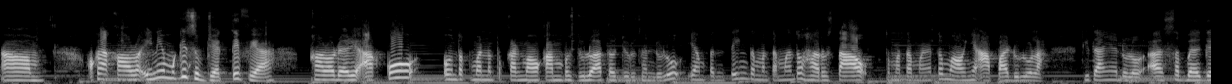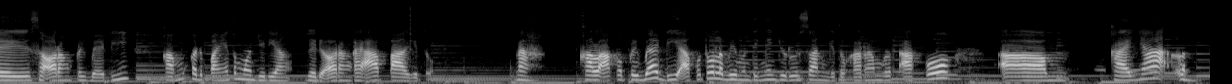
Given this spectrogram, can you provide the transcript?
Um, Oke, okay, kalau ini mungkin subjektif ya. Kalau dari aku untuk menentukan mau kampus dulu atau jurusan dulu, yang penting teman-teman tuh harus tahu teman-teman itu maunya apa dulu lah. Ditanya dulu uh, sebagai seorang pribadi, kamu ke depannya tuh mau jadi yang jadi orang kayak apa gitu. Nah, kalau aku pribadi, aku tuh lebih pentingnya jurusan gitu karena menurut aku um, kayaknya lebih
